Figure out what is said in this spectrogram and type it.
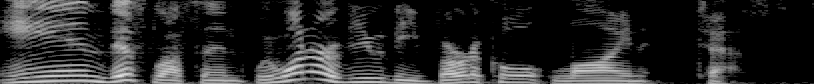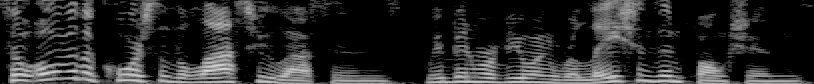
In this lesson, we want to review the vertical line test. So over the course of the last few lessons, we've been reviewing relations and functions,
